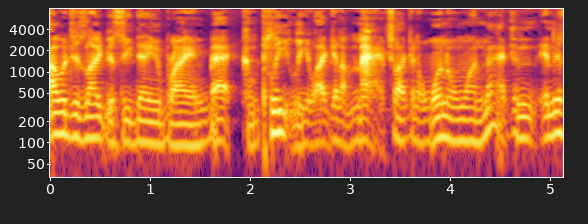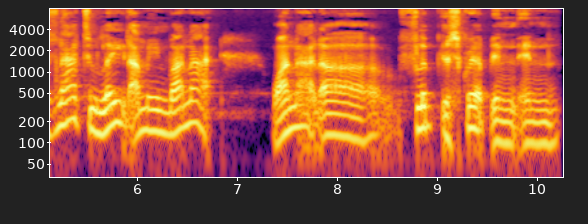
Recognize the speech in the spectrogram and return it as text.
I would just like to see Daniel Bryan back completely, like in a match, like in a one on one match. And and it's not too late. I mean, why not? Why not uh, flip the script and, and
